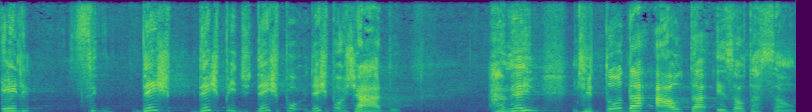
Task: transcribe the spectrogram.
Ele se des, despedi, despo, despojado, amém? De toda alta exaltação.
